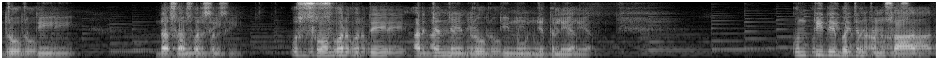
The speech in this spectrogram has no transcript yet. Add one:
ਦ੍ਰੋਪਦੀ ਦਾ ਸਵੰਬਰ ਸੀ। ਉਸ ਸਵੰਬਰ ਉੱਤੇ ਅਰਜਨ ਨੇ ਦ੍ਰੋਪਦੀ ਨੂੰ ਜਿੱਤ ਲਿਆ। ਕੁੰਤੀ ਦੇ ਬਚਨ ਅਨੁਸਾਰ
